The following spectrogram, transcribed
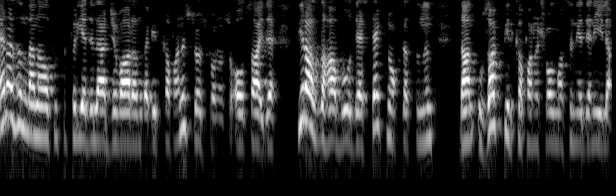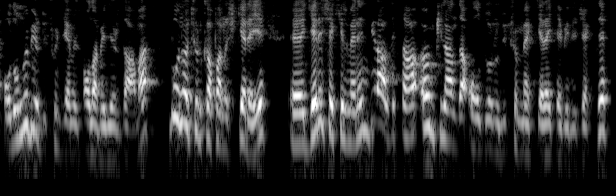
en azından 6.07'ler civarında bir kapanış söz konusu olsaydı biraz daha bu destek noktasından uzak bir kapanış olması nedeniyle olumlu bir düşüncemiz olabilirdi ama bu nötr kapanış gereği e, geri çekilmenin birazcık daha ön planda olduğunu düşünmek gerekebilecekti.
